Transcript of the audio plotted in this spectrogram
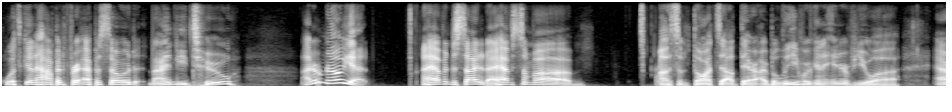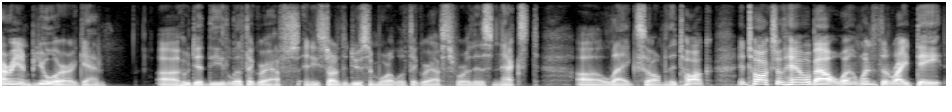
what's going to happen for episode 92? I don't know yet. I haven't decided. I have some uh, uh, some thoughts out there. I believe we're going to interview uh, Arian Bueller again, uh, who did the lithographs, and he started to do some more lithographs for this next uh, leg. So I'm going to talk in talks with him about when, when's the right date.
